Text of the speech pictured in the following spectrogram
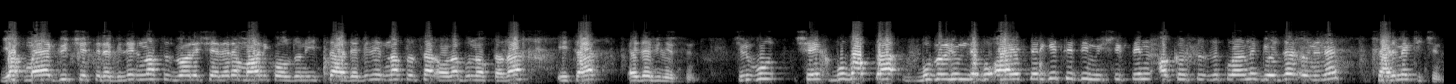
yapmaya güç yetirebilir, nasıl böyle şeylere malik olduğunu iddia edebilir, nasıl sen ona bu noktada itaat edebilirsin. Şimdi bu şeyh bu bapta, bu bölümde bu ayetleri getirdi müşriklerin akılsızlıklarını gözler önüne sermek için.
